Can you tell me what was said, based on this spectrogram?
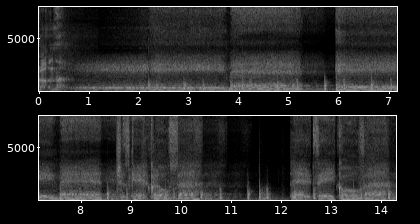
Amen. Amen. Just get closer. Let it take over.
